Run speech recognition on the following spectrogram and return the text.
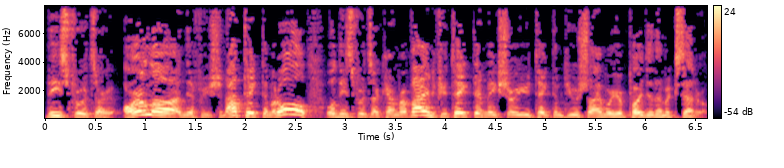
these fruits are arla, and therefore you should not take them at all, or these fruits are kamravai, and if you take them, make sure you take them to Yerushalayim where you're pointing them, etc.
